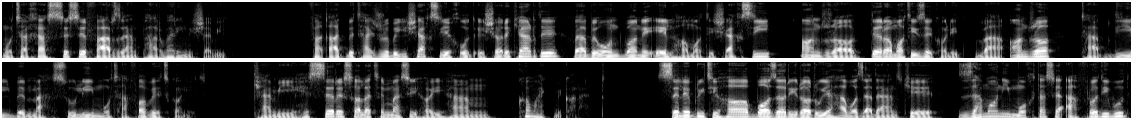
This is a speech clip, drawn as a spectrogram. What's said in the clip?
متخصص فرزند پروری می شوید. فقط به تجربه شخصی خود اشاره کرده و به عنوان الهامات شخصی آن را دراماتیزه کنید و آن را تبدیل به محصولی متفاوت کنید. کمی حس رسالت مسیحایی هم کمک می کنند. سلبریتی ها بازاری را روی هوا زدند که زمانی مختص افرادی بود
